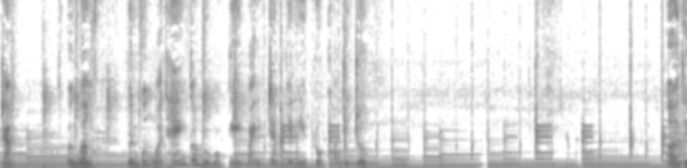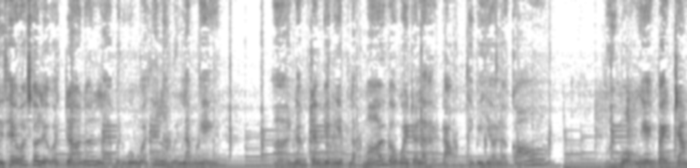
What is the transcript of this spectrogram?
12%, vân vân. Bình quân mỗi tháng có 11.700 doanh nghiệp rút khỏi thị trường. Ờ, thì theo số liệu ở trên đó là bình quân mỗi tháng là 15.500 à, doanh nghiệp lập mới và quay trở lại hoạt động thì bây giờ là có 11.700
